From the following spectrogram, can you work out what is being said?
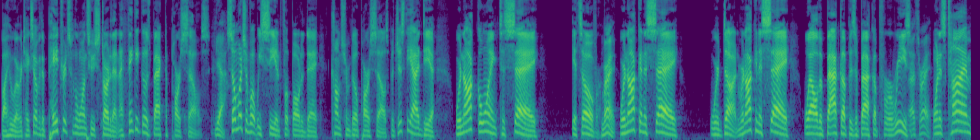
by whoever takes over. The Patriots were the ones who started that, and I think it goes back to Parcells. Yeah. So much of what we see in football today comes from Bill Parcells, but just the idea we're not going to say it's over. Right. We're not going to say we're done. We're not going to say, well, the backup is a backup for a reason. That's right. When it's time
